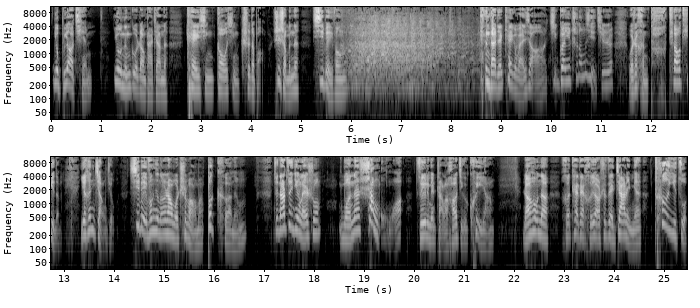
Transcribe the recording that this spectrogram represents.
又不要钱，又能够让大家呢开心高兴吃得饱，是什么呢？西北风。跟大家开个玩笑啊，关于吃东西，其实我是很挑剔的，也很讲究。西北风就能让我吃饱吗？不可能。就拿最近来说，我呢上火，嘴里面长了好几个溃疡，然后呢和太太何药师在家里面特意做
